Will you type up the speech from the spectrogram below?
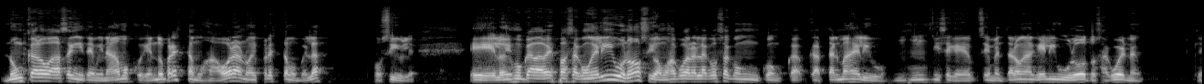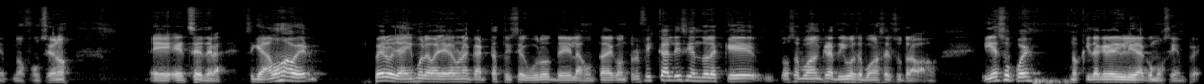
Nunca lo hacen y terminábamos cogiendo préstamos. Ahora no hay préstamos, ¿verdad? Posible. Eh, lo mismo cada vez pasa con el IBU, ¿no? Si vamos a cuadrar la cosa con, captar más el IBU. Dice que se inventaron aquel IBU loto, ¿se acuerdan? Que no funcionó, eh, etcétera. Así que vamos a ver, pero ya mismo le va a llegar una carta, estoy seguro, de la Junta de Control Fiscal diciéndoles que no se pongan creativos, se pongan a hacer su trabajo. Y eso, pues, nos quita credibilidad como siempre.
